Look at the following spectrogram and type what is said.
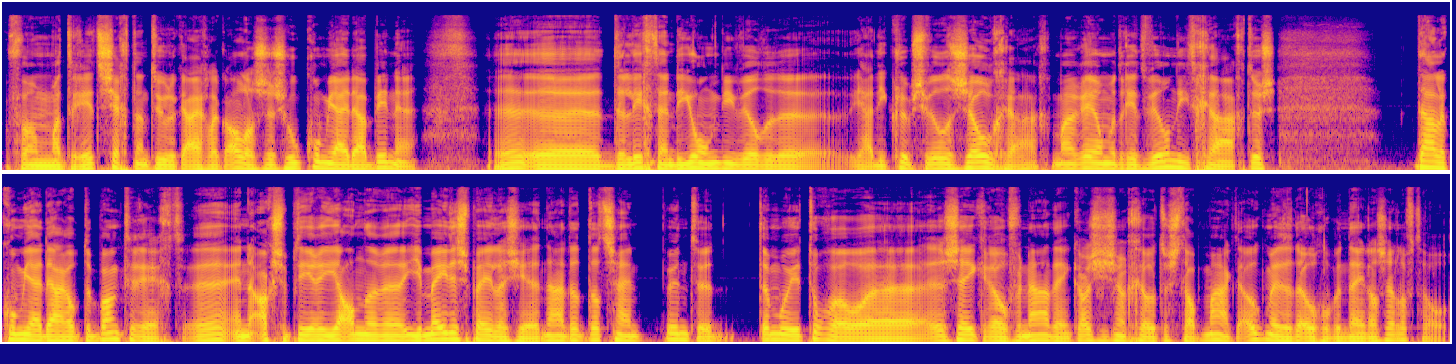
van Madrid zegt natuurlijk eigenlijk alles. Dus hoe kom jij daar binnen? Uh, de Licht en de Jong, die, wilden de, ja, die clubs wilden zo graag. Maar Real Madrid wil niet graag. Dus dadelijk kom jij daar op de bank terecht. Uh, en accepteren je andere, je medespelers je. Nou, dat, dat zijn punten dan moet je toch wel uh, zeker over nadenken als je zo'n grote stap maakt. Ook met het oog op het Nederlands elftal.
